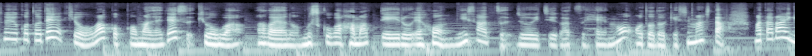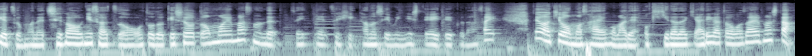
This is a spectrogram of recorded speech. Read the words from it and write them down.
ということで、今日はここまでです。今日は我が家の息子がハマっている絵本2冊、11月編をお届けしました。また来月もね、違う2冊をお届けしようと思いますので、ぜひぜひ楽しみにしていてください。では今日も最後までお聴きいただきありがとうございました。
